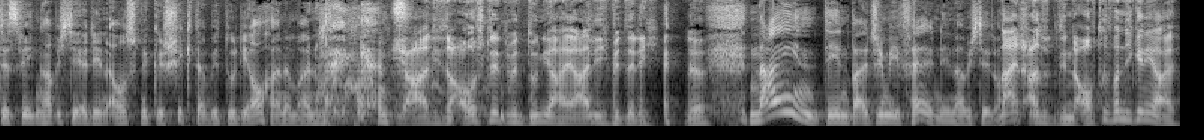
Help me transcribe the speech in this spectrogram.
deswegen habe ich dir den Ausschnitt geschickt, damit du dir auch eine Meinung bilden kannst. ja, dieser Ausschnitt mit Dunja Hayali, ich bitte dich. Ne? Nein, den bei Jimmy Fallon, den habe ich dir doch. Nein, also den Auftritt fand ich genial.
